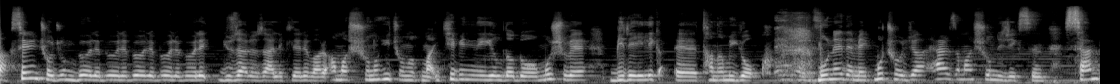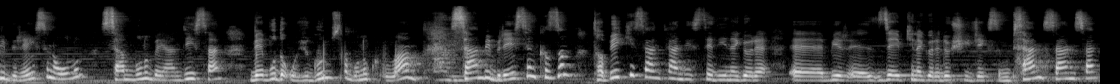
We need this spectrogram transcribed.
Bak senin çocuğun böyle böyle böyle böyle böyle güzel özellikleri var ama şunu hiç unutma. 2000'li yılda doğmuş ve bireylik e, tanımı yok. Evet. Bu ne demek? Bu çocuğa her zaman şunu diyeceksin. Sen bir bireysin oğlum. Sen bunu beğendiysen ve bu da uygunsa bunu kullan. Aynen. Sen bir bireysin kızım. Tabii ki sen kendi istediğine göre e, bir e, zevkine göre döşeyeceksin. Sen sen sen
